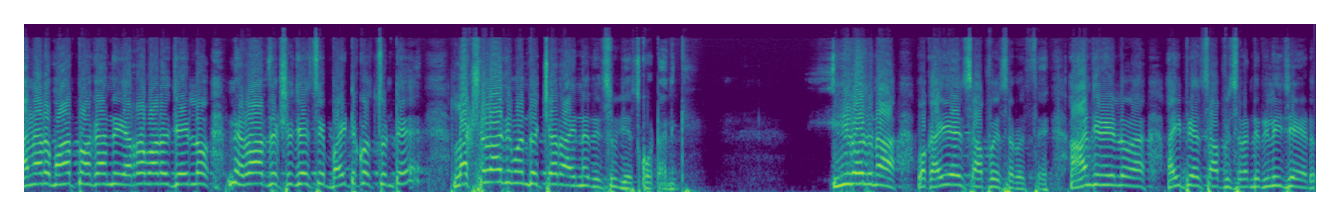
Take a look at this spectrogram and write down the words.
ఆనాడు మహాత్మా గాంధీ ఎర్రవాడ జైల్లో నిరాదీక్ష చేసి బయటకు వస్తుంటే లక్షలాది మంది వచ్చారు ఆయన రిసీవ్ చేసుకోవటానికి. ఈ రోజున ఒక ఐఏఎస్ ఆఫీసర్ వస్తే ఆంజనేయులు ఐపీఎస్ ఆఫీసర్ అంటే రిలీజ్ అయ్యాడు.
